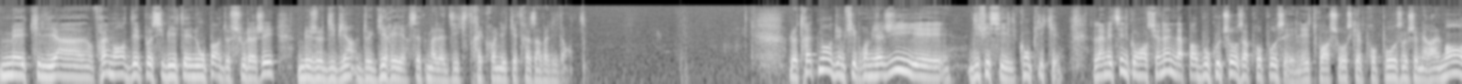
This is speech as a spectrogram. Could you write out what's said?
mais qu'il y a vraiment des possibilités, non pas de soulager, mais je dis bien de guérir cette maladie très chronique et très invalidante. Le traitement d'une fibromyalgie est difficile, compliqué. La médecine conventionnelle n'a pas beaucoup de choses à proposer. Les trois choses qu'elle propose généralement,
